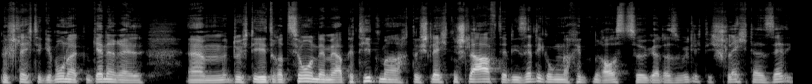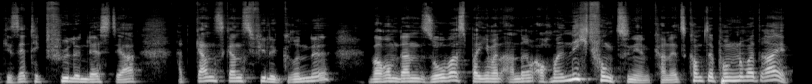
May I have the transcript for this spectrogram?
durch schlechte Gewohnheiten generell, ähm, durch Dehydration, der mehr Appetit macht, durch schlechten Schlaf, der die Sättigung nach hinten rauszögert, also wirklich dich schlechter gesättigt fühlen lässt, ja, hat ganz, ganz viele Gründe, warum dann sowas bei jemand anderem auch mal nicht funktionieren kann. Jetzt kommt der Punkt Nummer drei.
